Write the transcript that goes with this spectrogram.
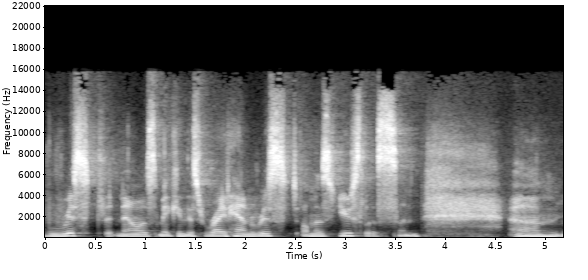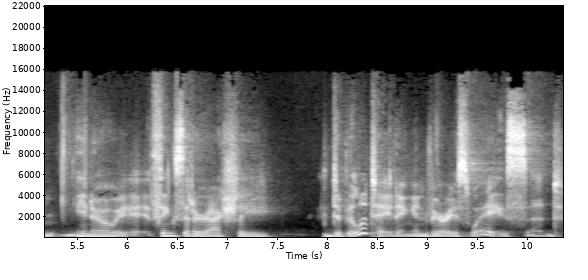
wrist that now is making this right hand wrist almost useless and um, you know things that are actually debilitating in various ways and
